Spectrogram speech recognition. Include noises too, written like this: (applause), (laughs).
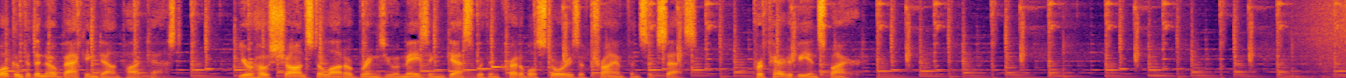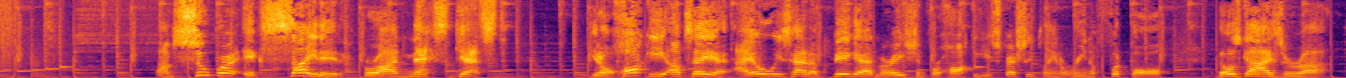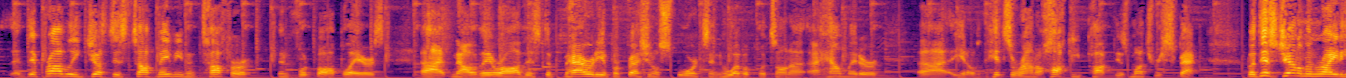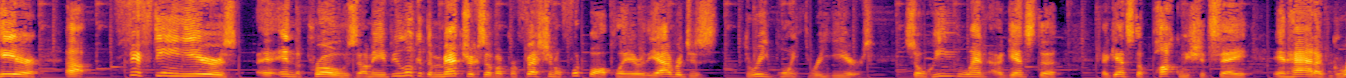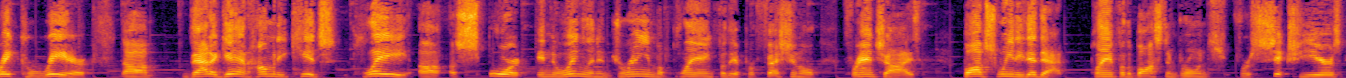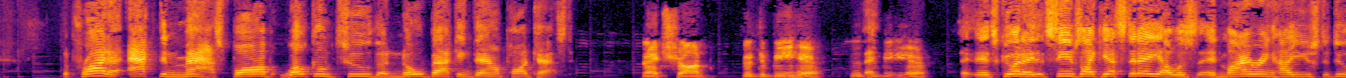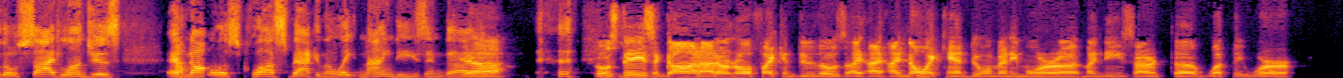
Welcome to the No Backing Down podcast. Your host Sean Stellato brings you amazing guests with incredible stories of triumph and success. Prepare to be inspired. I'm super excited for our next guest. You know, hockey, I'll tell you, I always had a big admiration for hockey, especially playing arena football. Those guys are, uh, they're probably just as tough, maybe even tougher than football players. Uh, now, there are this the parody of professional sports, and whoever puts on a, a helmet or, uh, you know, hits around a hockey puck, there's much respect. But this gentleman right here, uh, 15 years in the pros. I mean, if you look at the metrics of a professional football player, the average is 3.3 years. So he went against the against the puck, we should say, and had a great career. Um, that again, how many kids play uh, a sport in New England and dream of playing for their professional franchise? Bob Sweeney did that, playing for the Boston Bruins for six years. The pride of Acton, Mass. Bob, welcome to the No Backing Down podcast. Thanks, Sean. Good to be here. Good to be here. It's good. It seems like yesterday I was admiring how you used to do those side lunges at (laughs) Nautilus Plus back in the late '90s, and uh, yeah, (laughs) those days are gone. I don't know if I can do those. I I, I know I can't do them anymore. Uh, my knees aren't uh, what they were.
